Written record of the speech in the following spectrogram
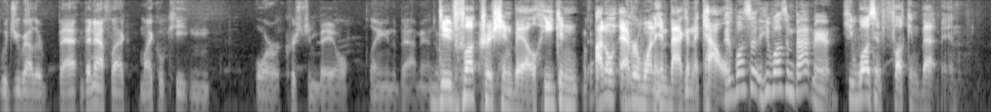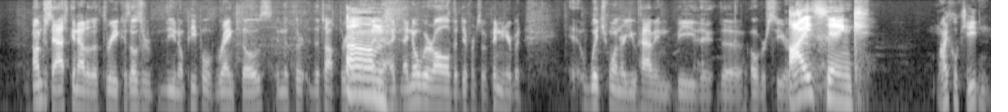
Would you rather Bat- Ben Affleck, Michael Keaton, or Christian Bale playing the Batman? Dude, fuck Christian Bale. He can I don't ever want him back in the cowl. it wasn't. He wasn't Batman. He wasn't fucking Batman. I'm just asking out of the three because those are you know people rank those in the thir- the top three. I, know, um, I, I know we're all of a difference of opinion here, but which one are you having be the the overseer? of I Batman? think Michael Keaton.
